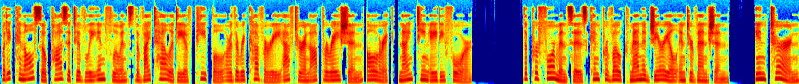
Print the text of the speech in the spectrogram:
but it can also positively influence the vitality of people or the recovery after an operation Ulrich, 1984. The performances can provoke managerial intervention. In turn,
